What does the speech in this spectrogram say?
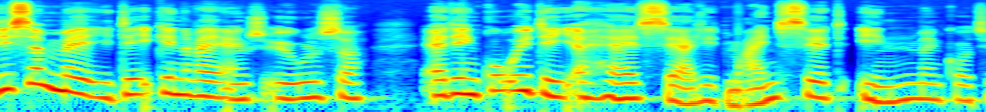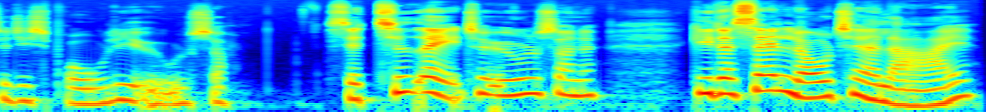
Ligesom med idégenereringsøvelser er det en god idé at have et særligt mindset, inden man går til de sproglige øvelser. Sæt tid af til øvelserne, giv dig selv lov til at lege,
